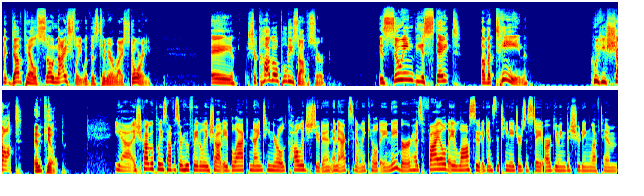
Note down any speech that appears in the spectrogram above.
it dovetails so nicely with this Tamir Rice story. A Chicago police officer is suing the estate of a teen who he shot and killed. Yeah, a Chicago police officer who fatally shot a black 19 year old college student and accidentally killed a neighbor has filed a lawsuit against the teenager's estate, arguing the shooting left him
